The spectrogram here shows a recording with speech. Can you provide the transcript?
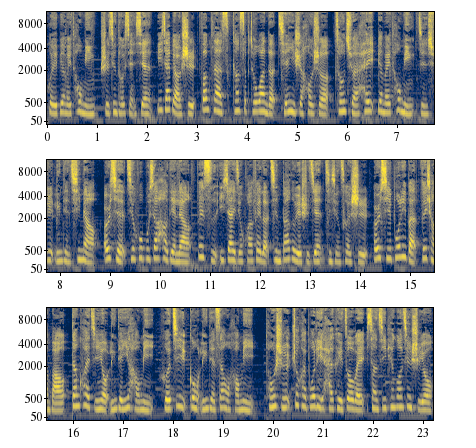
会变为透明，使镜头显现。一加表示，OnePlus Concept One 的前移式后摄从全黑变为透明仅需零点七秒，而且几乎不消耗电量。为此，一加已经花费了近八个月时间进行测试。而其玻璃板非常薄，单块仅有零点一毫米，合计共零点三五毫米。同时，这块玻璃还可以作为相机偏光镜使用，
